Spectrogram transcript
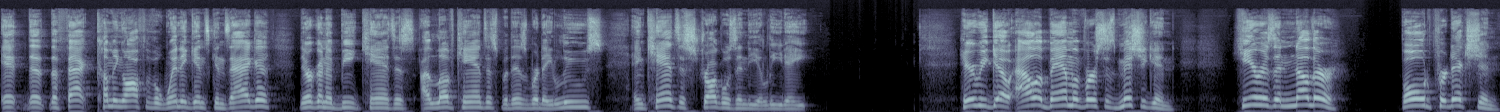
it the, the fact coming off of a win against Gonzaga, they're gonna beat Kansas. I love Kansas, but this is where they lose, and Kansas struggles in the Elite Eight. Here we go, Alabama versus Michigan. Here is another Bold prediction.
